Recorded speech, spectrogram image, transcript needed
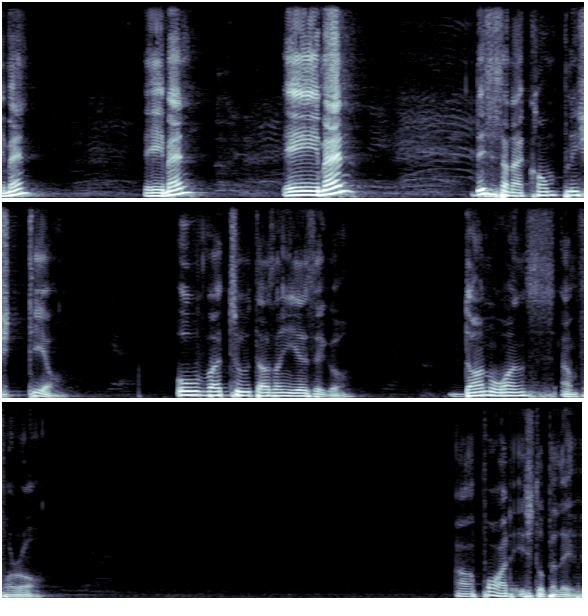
Amen? Amen? Amen? This is an accomplished deal over 2,000 years ago, done once and for all. Our part is to believe.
